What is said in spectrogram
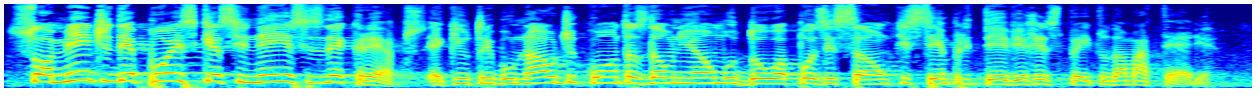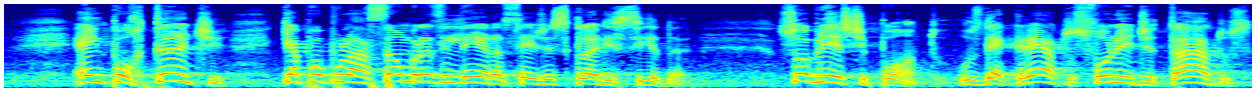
Somente depois que assinei esses decretos é que o Tribunal de Contas da União mudou a posição que sempre teve a respeito da matéria. É importante que a população brasileira seja esclarecida sobre este ponto. Os decretos foram editados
